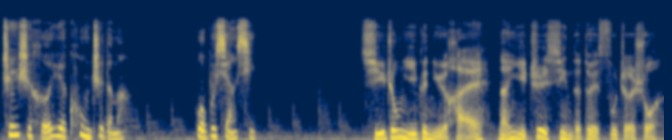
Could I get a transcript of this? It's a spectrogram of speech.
真是何月控制的吗？我不相信。其中一个女孩难以置信的对苏哲说：“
